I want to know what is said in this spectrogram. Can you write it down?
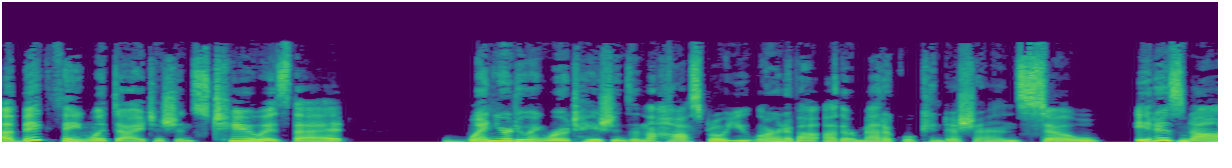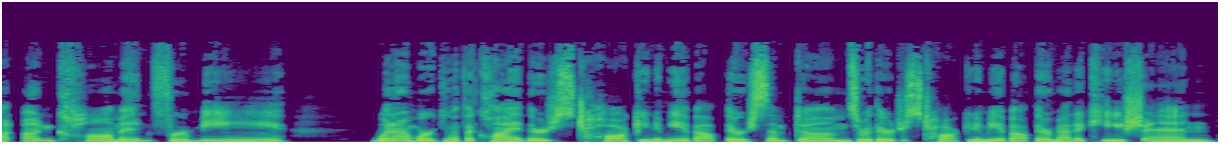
a big thing with dietitians too is that when you're doing rotations in the hospital, you learn about other medical conditions. So it is not uncommon for me when I'm working with a client, they're just talking to me about their symptoms or they're just talking to me about their medication.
